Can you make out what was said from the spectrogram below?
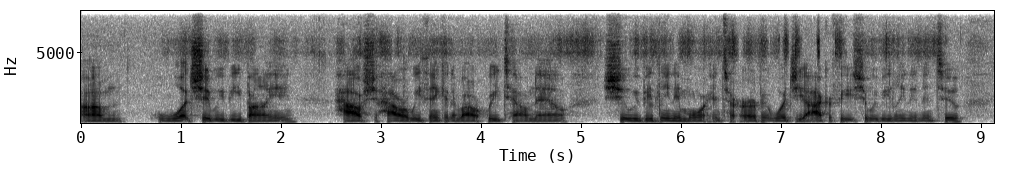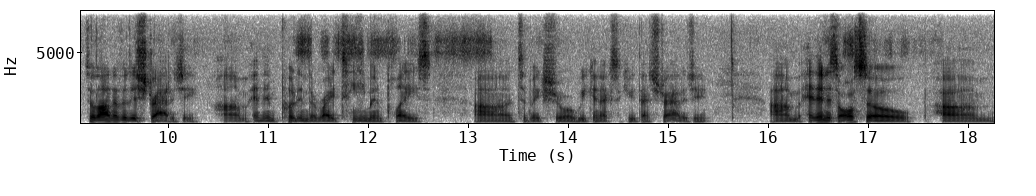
Um, what should we be buying? How sh- how are we thinking about retail now? Should we be leaning more into urban? What geography should we be leaning into? So a lot of it is strategy, um, and then putting the right team in place uh, to make sure we can execute that strategy. Um, and then it's also um,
